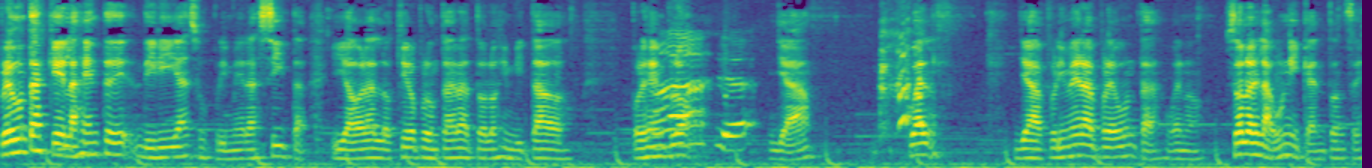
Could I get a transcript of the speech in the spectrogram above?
preguntas que la gente diría en su primera cita. Y ahora lo quiero preguntar a todos los invitados. Por ejemplo, Ah, ya. ya. ¿Cuál? Ya, primera pregunta. Bueno, solo es la única, entonces.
